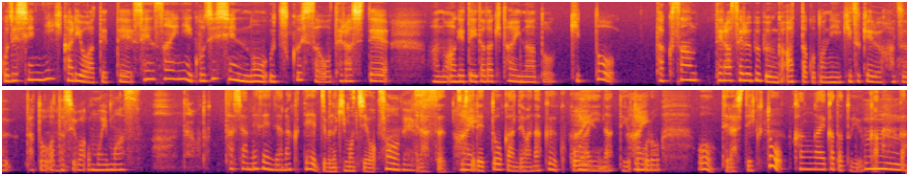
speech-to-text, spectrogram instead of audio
ご自身に光を当てて繊細にご自身の美しさを照らしてあの上げていただきたいなときっとたくさん照らせる部分があったことに気づけるはずだと私は思います。なるほど。他者目線じゃなくて自分の気持ちを照らす。そして劣等感ではなく、ここはいいなっていうところを照らしていくと考え方というかが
